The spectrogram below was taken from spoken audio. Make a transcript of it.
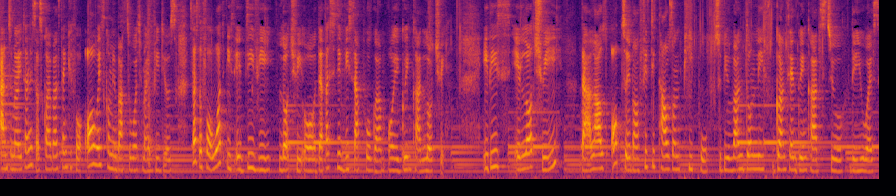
And to my returning subscribers, thank you for always coming back to watch my videos. First of all, what is a DV lottery or diversity visa program or a green card lottery? It is a lottery that allows up to about 50,000 people to be randomly granted green cards to the US.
